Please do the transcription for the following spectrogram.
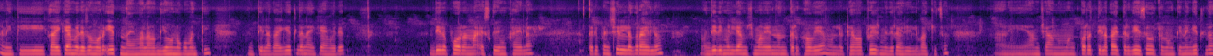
आणि ती काही कॅमेऱ्यासमोर येत नाही. मला घेऊ नको म्हणती. तिला काय घेतलं नाही कॅमेऱ्यात. दिलं पोरांना आईस्क्रीम खायला. तरी पण शिल्लक राहिलं. मग दिदी म्हणली आमची मम्मी नंतर खाऊया. म्हणलं ठेवा फ्रीजमध्ये राहिलेलं बाकीचं. आणि आमच्या अनु मग परत तिला काहीतरी घ्यायचं होतं मग तिने घेतलं.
